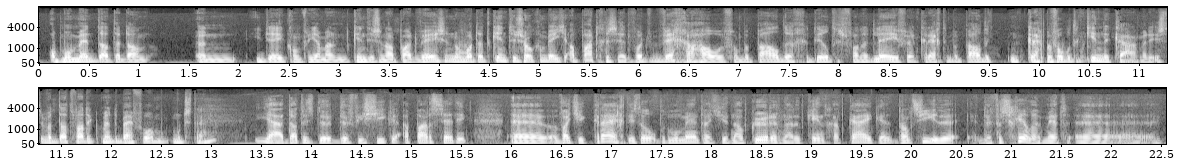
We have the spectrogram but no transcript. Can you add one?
op het moment dat er dan een idee komt van... ja, maar een kind is een apart wezen... dan wordt dat kind dus ook een beetje apart gezet. Wordt weggehouden van bepaalde gedeeltes van het leven. Krijgt, een bepaalde, krijgt bijvoorbeeld een kinderkamer. Is dat wat ik me erbij voor moet stellen? Ja, dat is de, de fysieke apartzetting. Uh, wat je krijgt is dat op het moment dat je nauwkeurig naar het kind gaat kijken... dan zie je de, de verschillen met, uh,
